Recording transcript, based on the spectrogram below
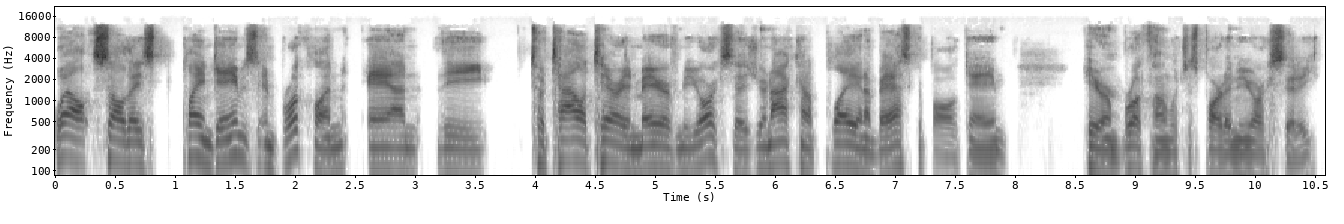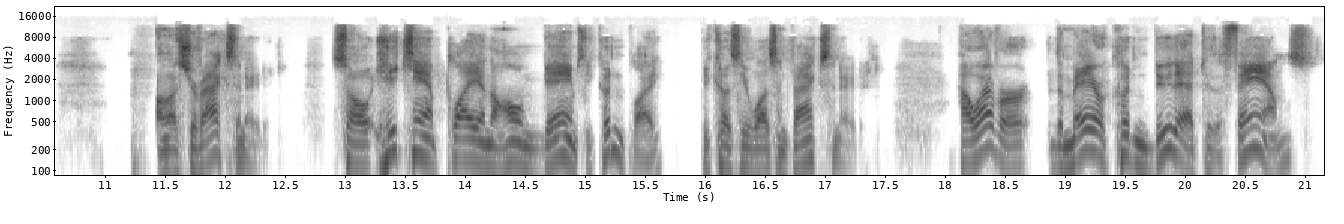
Well, so they playing games in Brooklyn, and the totalitarian mayor of New York says you're not going to play in a basketball game here in Brooklyn, which is part of New York City, unless you're vaccinated. So he can't play in the home games. He couldn't play because he wasn't vaccinated. However, the mayor couldn't do that to the fans.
